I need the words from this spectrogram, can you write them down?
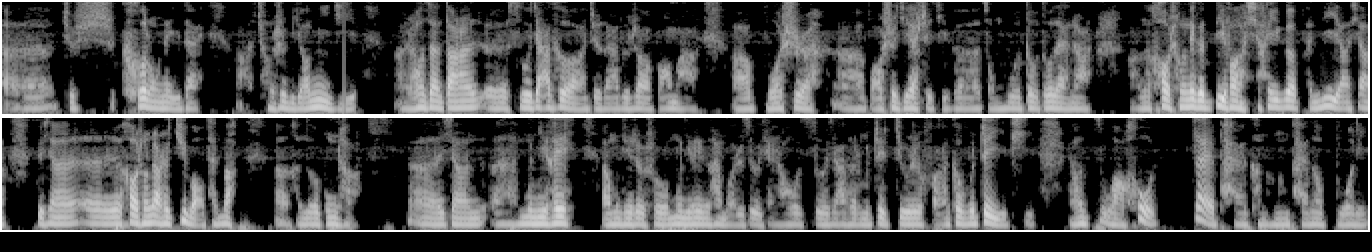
呃，就是科隆那一带啊，城市比较密集啊。然后在当然，呃，斯图加特啊，这大家都知道，宝马啊，博士啊，保时捷这几个总部都都在那儿啊。那号称那个地方 像一个盆地一样，像就像呃，号称那是聚宝盆吧啊，很多工厂，呃，像呃慕尼黑。啊，目前就是说慕尼黑跟汉堡是最有钱，然后斯图加特什么，这就是法兰克福这一批，然后往后再排可能能排到柏林。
